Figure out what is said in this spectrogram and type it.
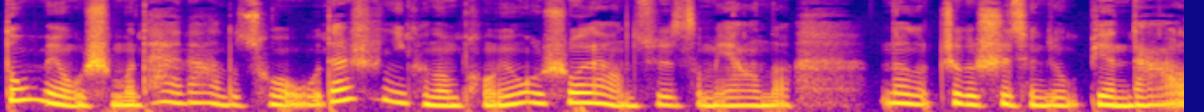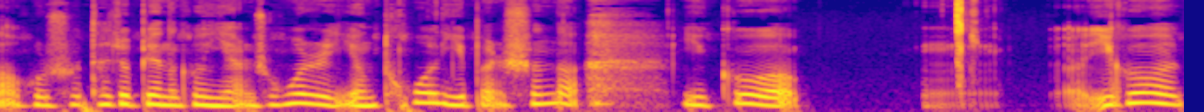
都没有什么太大的错误，但是你可能朋友说两句怎么样的，那这个事情就变大了，或者说它就变得更严重，或者已经脱离本身的一个呃一个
